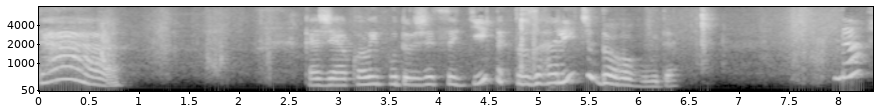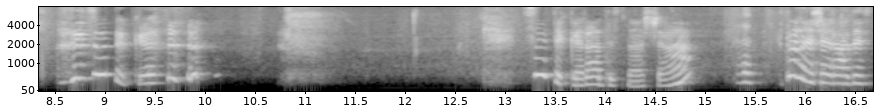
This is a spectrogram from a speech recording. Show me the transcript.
Да. Каже, а коли буду вже сидіти, так то взагалі чудово буде. Да? Це таке. Це таке радість наша, а? Хто наша радість?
